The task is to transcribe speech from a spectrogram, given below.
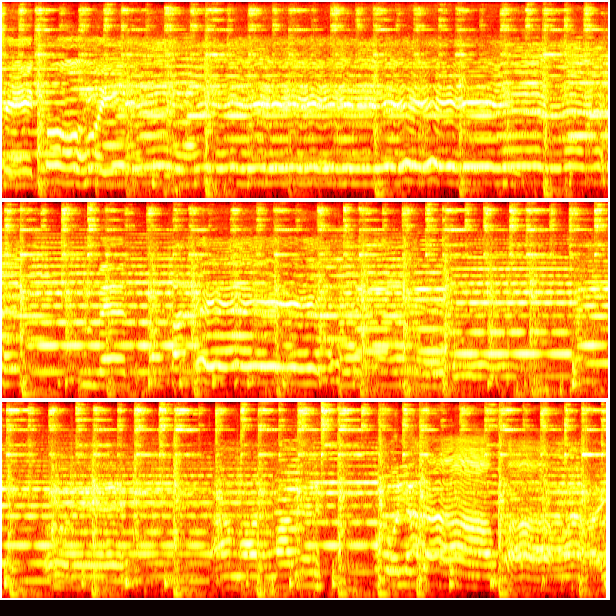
গেছে কই? আমার মায়ের বলরা ভাই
